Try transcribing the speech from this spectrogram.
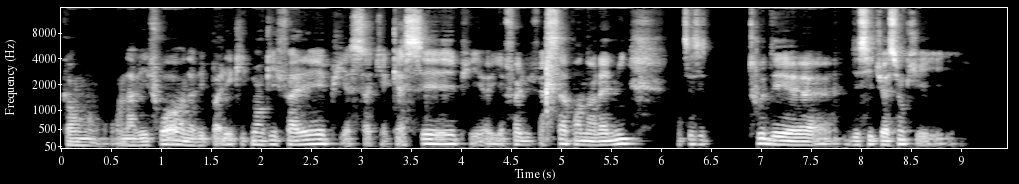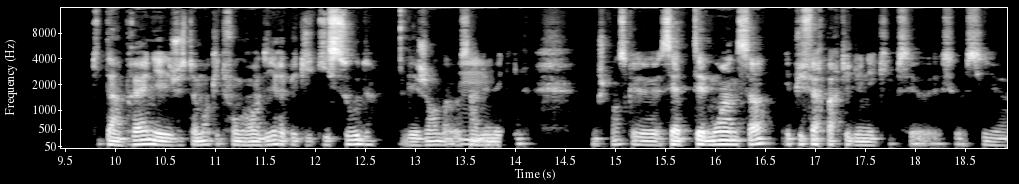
quand on avait froid, on n'avait pas l'équipement qu'il fallait, puis il y a ça qui a cassé, puis il a fallu faire ça pendant la nuit. c'est tout des, des situations qui, qui t'imprègnent et justement qui te font grandir et puis qui, qui soudent les gens au sein d'une mmh. équipe. Donc, je pense que c'est être témoin de ça et puis faire partie d'une équipe, c'est aussi euh,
